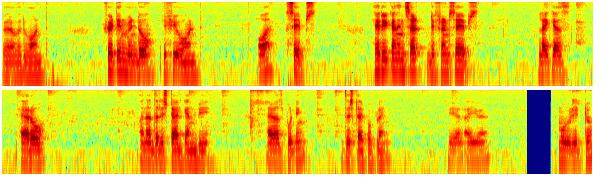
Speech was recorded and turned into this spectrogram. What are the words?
wherever you want. Fit in window if you want or shapes. Here you can insert different shapes like as arrow another style can be I was putting this type of line. Here I moved it to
